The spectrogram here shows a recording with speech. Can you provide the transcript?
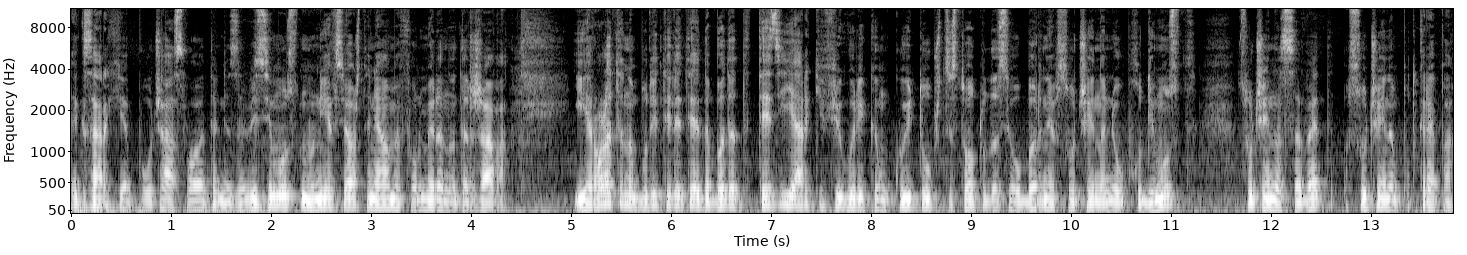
екзархия получава своята независимост, но ние все още нямаме формирана държава. И ролята на будителите е да бъдат тези ярки фигури, към които обществото да се обърне в случай на необходимост, в случай на съвет, в случай на подкрепа.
